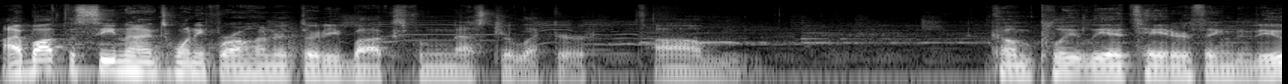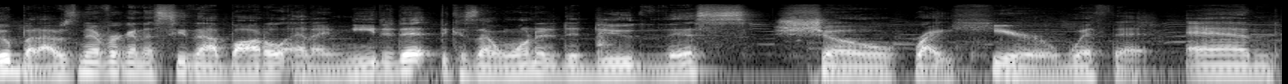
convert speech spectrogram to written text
I bought the C920 for 130 bucks from Nestor Liquor. Um, completely a tater thing to do, but I was never to see that bottle and I needed it because I wanted to do this show right here with it. And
